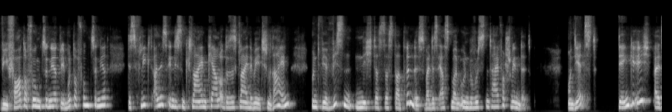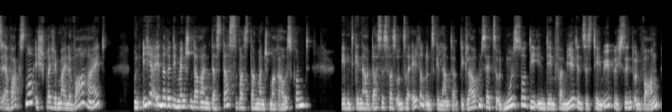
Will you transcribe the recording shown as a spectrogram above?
wie Vater funktioniert, wie Mutter funktioniert, das fliegt alles in diesen kleinen Kerl oder das kleine Mädchen rein. Und wir wissen nicht, dass das da drin ist, weil das erstmal im unbewussten Teil verschwindet. Und jetzt denke ich als Erwachsener, ich spreche meine Wahrheit und ich erinnere die Menschen daran, dass das, was da manchmal rauskommt, eben genau das ist, was unsere Eltern uns gelernt haben. Die Glaubenssätze und Muster, die in dem Familiensystem üblich sind und waren,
